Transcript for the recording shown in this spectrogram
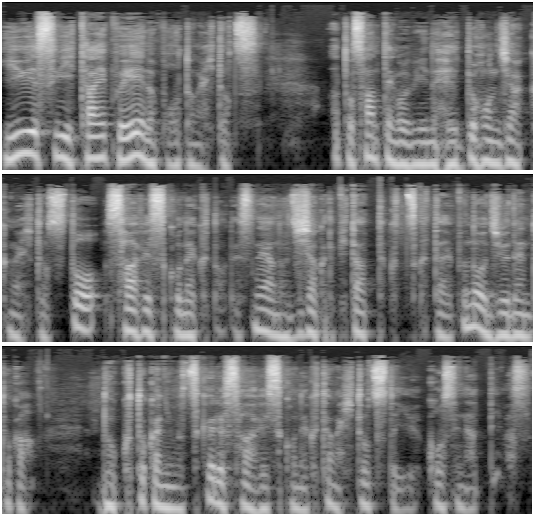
USB Type-A のポートが一つ、あと 3.5mm のヘッドホンジャックが一つと、Surface Connect ですね。あの磁石でピタッとくっつくタイプの充電とか、ドックとかにも使える Surface Connect が一つという構成になっています。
